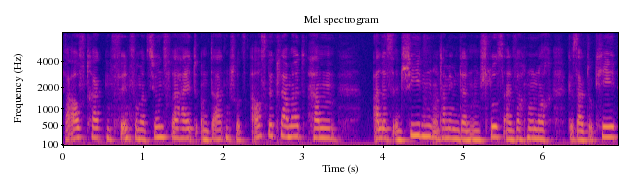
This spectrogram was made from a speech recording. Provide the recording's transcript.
Beauftragten für Informationsfreiheit und Datenschutz ausgeklammert, haben alles entschieden und haben ihm dann am Schluss einfach nur noch gesagt, okay,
